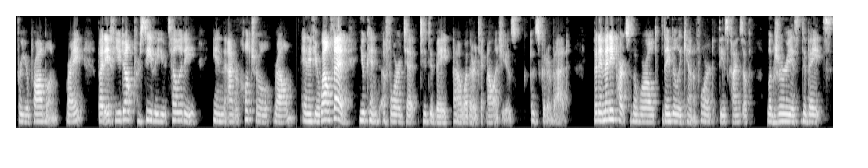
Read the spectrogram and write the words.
for your problem, right? But if you don't perceive a utility in the agricultural realm, and if you're well fed, you can afford to, to debate uh, whether a technology is, is good or bad. But in many parts of the world, they really can't afford these kinds of luxurious debates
